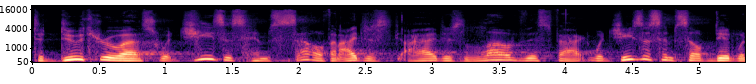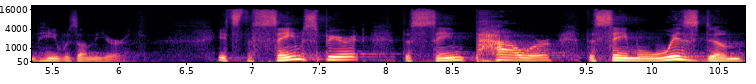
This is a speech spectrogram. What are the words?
to do through us what Jesus himself, and I just, I just love this fact, what Jesus himself did when he was on the earth. It's the same spirit, the same power, the same wisdom,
